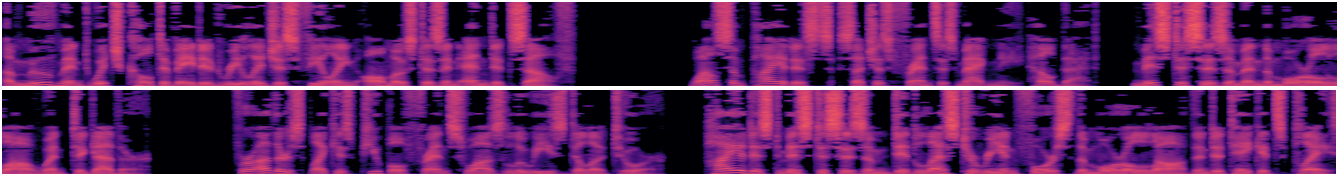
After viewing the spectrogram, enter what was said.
A movement which cultivated religious feeling almost as an end itself. While some pietists such as Francis Magny held that mysticism and the moral law went together. For others like his pupil Françoise Louise de la Tour, Pietist mysticism did less to reinforce the moral law than to take its place.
